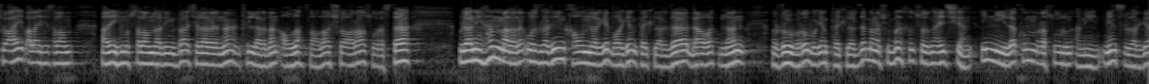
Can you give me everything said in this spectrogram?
shuayb alayhissalom alayhissalomlarning barchalarini tillaridan alloh taolo shuaro surasida ularning hammalari o'zlarining qavmlariga borgan paytlarida da'vat bilan ro'baro bo'lgan paytlarida mana shu bir xil so'zni aytishgan. Inni lakum rasulun amin. Men sizlarga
